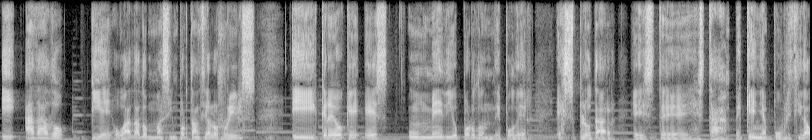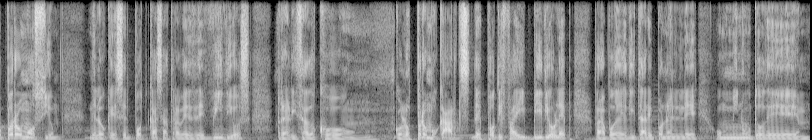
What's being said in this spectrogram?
y ha dado pie o ha dado más importancia a los reels y creo que es un medio por donde poder explotar este, esta pequeña publicidad o promoción de lo que es el podcast a través de vídeos realizados con, con los promo cards de Spotify, VideoLab, para poder editar y ponerle un minuto de,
